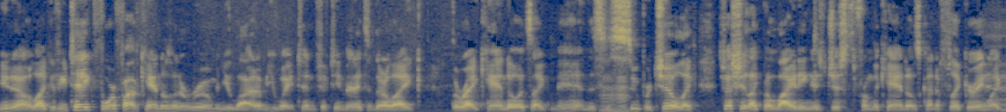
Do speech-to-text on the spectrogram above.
you know like if you take four or five candles in a room and you light them you wait 10 15 minutes if they're like the right candle it's like man this is super chill like especially like the lighting is just from the candles kind of flickering like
